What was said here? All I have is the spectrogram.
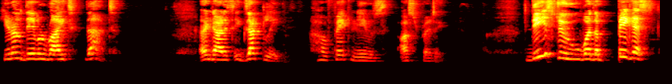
You know, they will write that. And that is exactly how fake news are spreading. These two were the biggest,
